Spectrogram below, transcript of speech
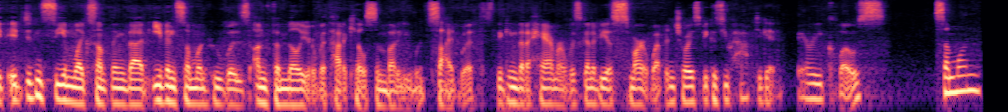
it, it didn't seem like something that even someone who was unfamiliar with how to kill somebody would side with, thinking that a hammer was going to be a smart weapon choice because you have to get very close to someone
